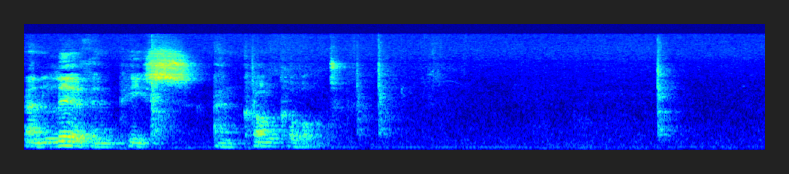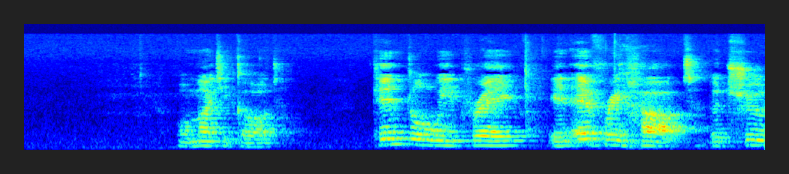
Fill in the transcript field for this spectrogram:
and live in peace and concord. Almighty God, kindle, we pray, in every heart the true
